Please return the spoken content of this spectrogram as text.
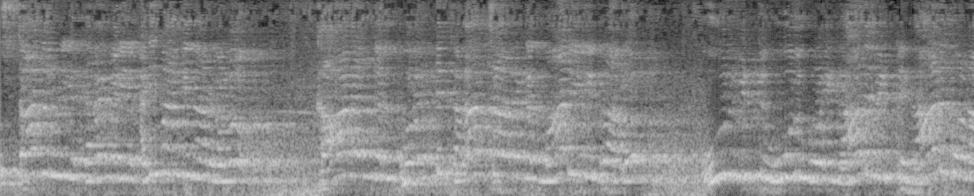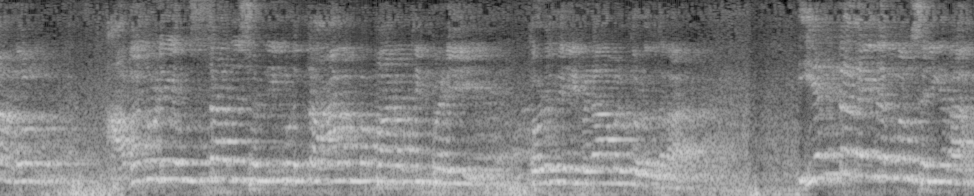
உஸ்தாதனுடைய கரங்களில் அடிவாங்கினார்களோ காலங்கள் புரண்டு கலாச்சாரங்கள் மாறி நின்றாலும் ஊர் விட்டு ஊர் போய் நாடு விட்டு நாடு போனாலும் அவனுடைய உஸ்தாது சொல்லிக் கொடுத்த ஆரம்ப பாடத்தின்படி தொழுகை இயன்றதை தர்மம் செய்கிறார்.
